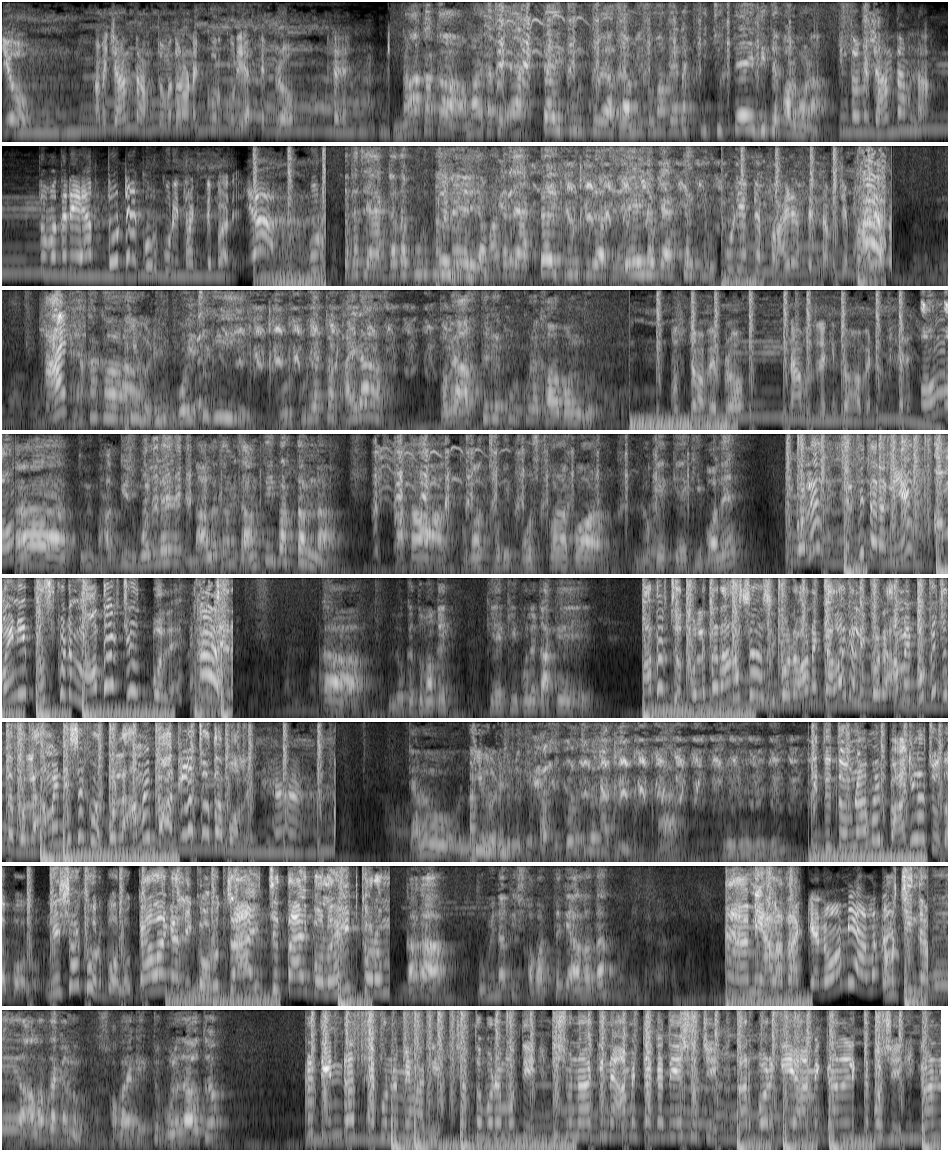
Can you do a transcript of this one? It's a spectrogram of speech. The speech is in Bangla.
ইয়ো আমি জানতাম তোমাদের অনেক কুরকুরি আছে ব্রো না কাকা আমার কাছে একটাই কুরকুরে আছে আমি তোমাকে এটা কিছুতেই দিতে পারব না। কিন্তু আমি জানতাম না তোমাদের এই এতটা কুরকুরি থাকতে পারে। ইয়া আমার কাছে এক গাদা কুরকুরে নেই আমার কাছে একটাই কুরকুরে আছে এই দেখো একটাই কুরকুরে। একটা ভাইরাসের নাম যে ভাইরাস হ্যাঁ কাকা বলছো কি কুরকুরে একটা ভাইরাস? তবে আজ থেকে কুরকুরে খাওয়া বন্ধ। বুঝতে হবে ব্রো না বুঝলে কিন্তু হবে না। হ্যাঁ তুমি ভাগ্যিস বললে নাহলে তো আমি জানতেই পারতাম না। কাকা তোমার ছবি পোস্ট করার পর লোকে কে কি বলে? বলে? সেলফি তারা নিয়ে আমায় নিয়ে পোস্ট করে মাদার চোদ বলে। কাকা লোকে তোমাকে কে কি বলে ডাকে? মাদার চোদ বলে তারা হাসাহাসি করে অনেক গালাগালি করে আমায় বকে চোদা বলে আমায় নেশাখোর বলে আমায় পাগলা চোদা বলে। কেন পেছনে কি করেছিল নাকি? হ্যাঁ? তোমরা আমায় পাগলা চোদা বলো নেশাখোর বলো গালাগালি করো যা ইচ্ছে তাই বলো হেট করো। কাকা তুমি নাকি সবার থেকে আলাদা? আমি আলাদা। কেন? আমি আলাদা? আমার চিন্তা আলাদা কেন? সবাইকে একটু বলে দাও তো। দিন রাত এখন আমি হাগি স্বার্থপরে মতি কিছু না কিনে আমি টাকা দিয়ে সুচি তারপর গিয়ে আমি গান লিখতে বসি গান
